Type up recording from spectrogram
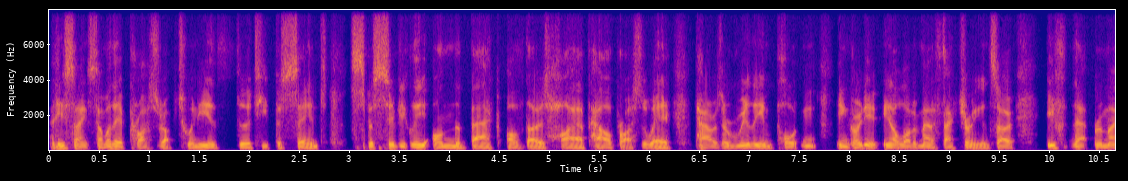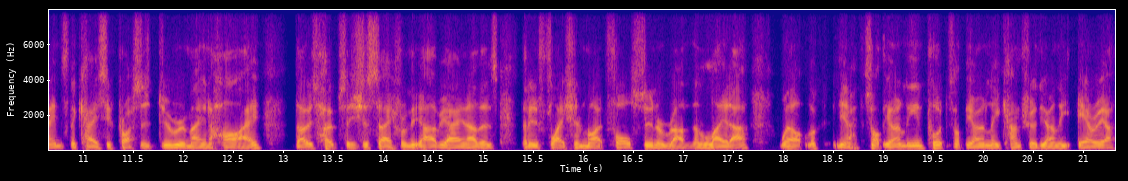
and he's saying some of their prices are up 20 and 30% specifically on the back of those higher power prices, where power is a really important ingredient in a lot of manufacturing. And so, if that remains the case, if prices do remain high, those hopes, as you say, from the RBA and others that inflation might fall sooner rather than later. Well, look, you know, it's not the only input, it's not the only country or the only area,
